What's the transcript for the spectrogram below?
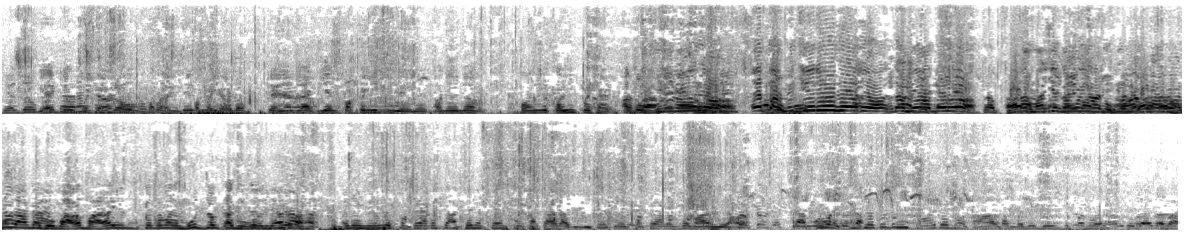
ઘેર જવું ઘેર જવું. પછી પકડી-. કે એને લાગ જઈને પકડી જ લઈએ અને એને ફોન કરવી પડશે. આ ધોકું એ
